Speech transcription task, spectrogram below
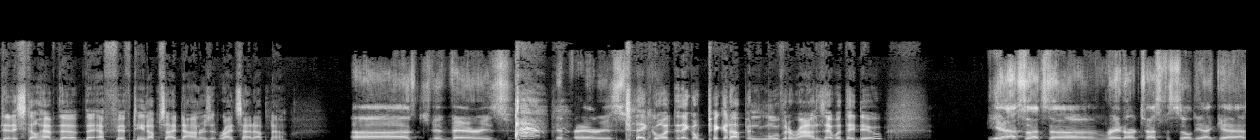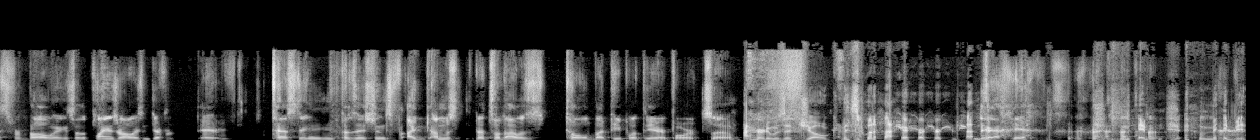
Do they still have the, the F fifteen upside down or is it right side up now? Uh, it varies. It varies. Do they go do they go pick it up and move it around? Is that what they do? Yeah, so that's a radar test facility, I guess, for Boeing. So the planes are always in different uh, testing positions. I, I'm just, that's what I was told by people at the airport. So I heard it was a joke. That's what I heard. yeah, yeah, maybe, maybe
